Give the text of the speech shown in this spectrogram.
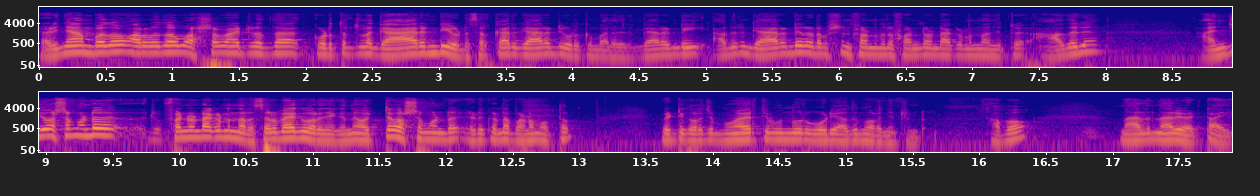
കഴിഞ്ഞ അമ്പതോ അറുപതോ വർഷമായിട്ടെടുത്ത കൊടുത്തിട്ടുള്ള ഗ്യാരണ്ടി ഉണ്ട് സർക്കാർ ഗ്യാരണ്ടി കൊടുക്കും പലതിനും. ഗ്യാരണ്ടി അതിന് ഗ്യാരണ്ടി റിഡപ്ഷൻ ഫണ്ട് എന്നൊരു ഫണ്ട് ഉണ്ടാക്കണം എന്ന് പറഞ്ഞിട്ട് അതിന് അഞ്ച് വർഷം കൊണ്ട് ഫണ്ട് ഉണ്ടാക്കണം എന്നാണ്. റിസർവ് ബാങ്ക് പറഞ്ഞേക്കുന്നത്. ഒറ്റ വർഷം കൊണ്ട് എടുക്കേണ്ട പണം മൊത്തം വെട്ടി കുറച്ച് മൂവായിരത്തി മുന്നൂറ് കോടി അതും കുറഞ്ഞിട്ടുണ്ട്. അപ്പോൾ നാലും നാലും എട്ടായി.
